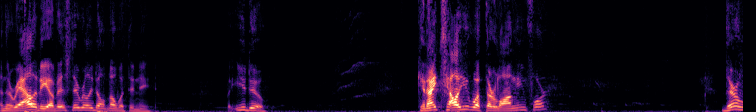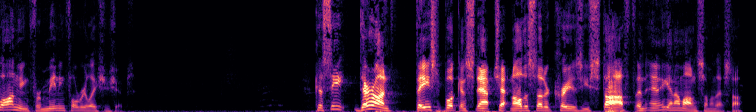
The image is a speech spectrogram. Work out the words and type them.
And the reality of it is they really don't know what they need. But you do. Can I tell you what they're longing for? They're longing for meaningful relationships. Because, see, they're on Facebook and Snapchat and all this other crazy stuff. And, and again, I'm on some of that stuff.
